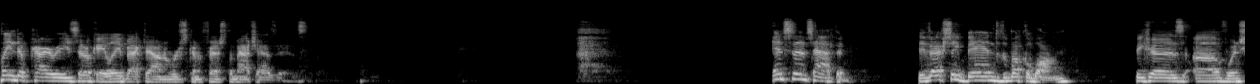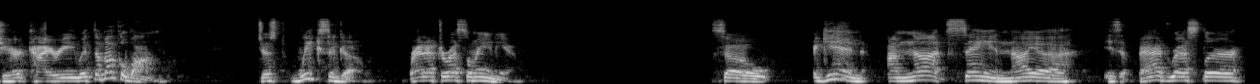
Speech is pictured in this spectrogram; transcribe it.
cleaned up Kairi, and said, "Okay, lay back down, and we're just going to finish the match as is." incidents happen. They've actually banned the buckle bomb because of when she hurt Kairi with the buckle bomb just weeks ago, right after WrestleMania. So, again, I'm not saying Nia is a bad wrestler.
